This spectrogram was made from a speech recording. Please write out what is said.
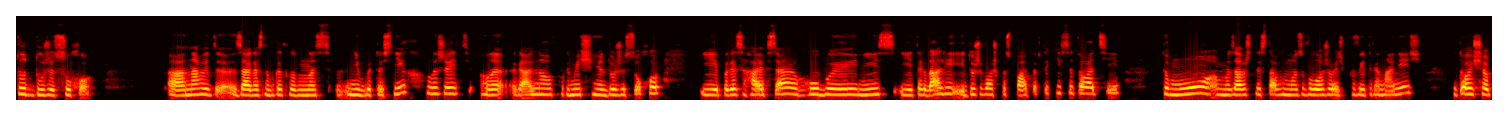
тут дуже сухо. Навіть е, зараз, наприклад, у нас нібито сніг лежить, але реально в приміщенні дуже сухо і пересихає все, губи, ніс і так далі. І дуже важко спати в такій ситуації. Тому ми завжди ставимо зволожувач повітря на ніч для того, щоб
